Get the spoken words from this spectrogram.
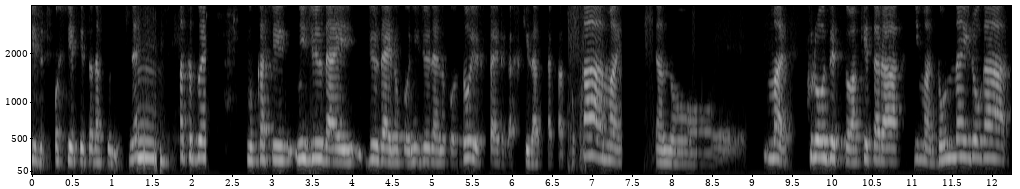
え教えていただくんですね。うん、まあ、例えば昔20代10代の子20代の子どういうスタイルが好きだったかとか、まああのまあ、クローゼットを開けたら今どんな色が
